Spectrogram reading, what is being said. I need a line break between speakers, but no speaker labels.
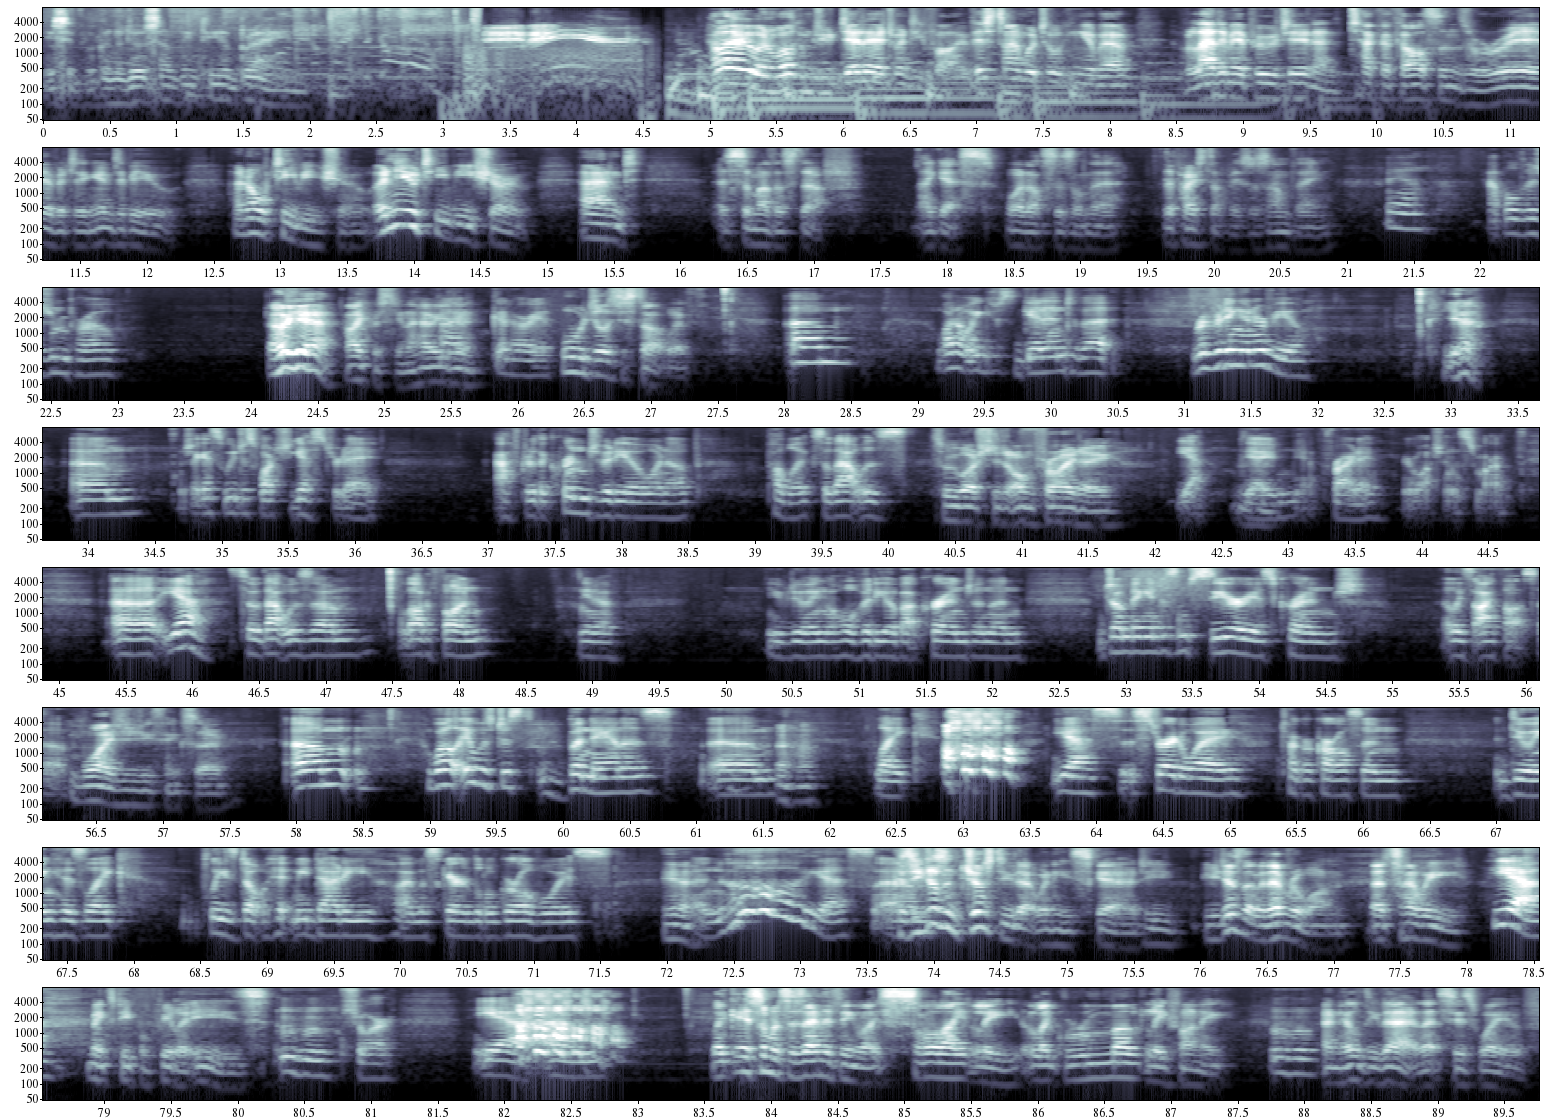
You said we're going to do something to your brain.
Hello and welcome to Dead Air 25. This time we're talking about Vladimir Putin and Tucker Carlson's riveting interview. An old TV show, a new TV show, and uh, some other stuff. I guess. What else is on there? The post office or something.
Yeah. Apple Vision Pro.
Oh yeah. Hi Christina, how are you
Hi.
doing?
Good, how are you?
What would you like to start with?
Um, why don't we just get into that riveting interview?
Yeah.
Um, which I guess we just watched yesterday after the cringe video went up public. So that was,
So we watched it on Friday.
yeah, yeah, yeah, Friday. You're watching this tomorrow. Uh, yeah, so that was um, a lot of fun. You know, you doing a whole video about cringe and then jumping into some serious cringe. At least I thought so.
Why did you think so?
Um, well, it was just bananas. Um,
Uh-huh.
like, yes, straight away, Tucker Carlson doing his like, "Please don't hit me, Daddy. I'm a scared little girl" voice,
Yeah.
and oh yes,
Because he
um,
doesn't just do that when he's scared. He he does that with everyone. That's how he
yeah,
makes people feel at ease.
mm-hmm, sure, yeah, um,
Like if someone says anything like slightly, like remotely funny,
Mm-hmm.
and he'll do that. That's his way of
